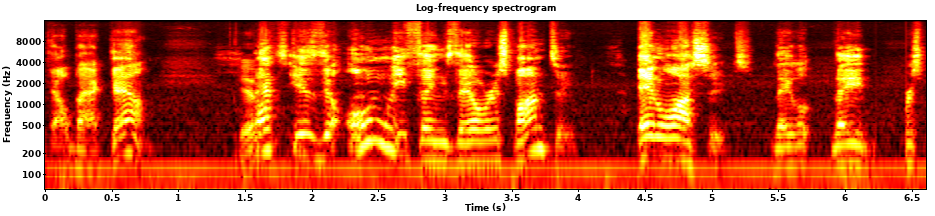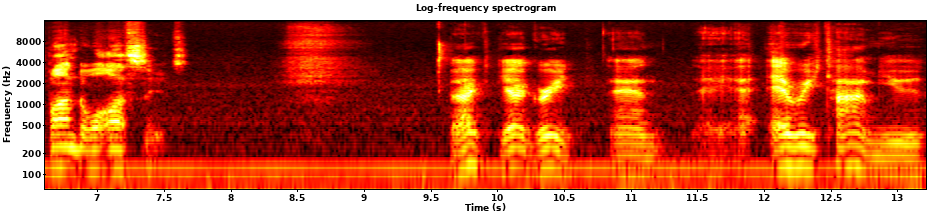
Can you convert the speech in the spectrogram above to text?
they'll back down. Yep. That is the only things they'll respond to, and lawsuits. They they respond to lawsuits. I, yeah, agreed. And uh, every time you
